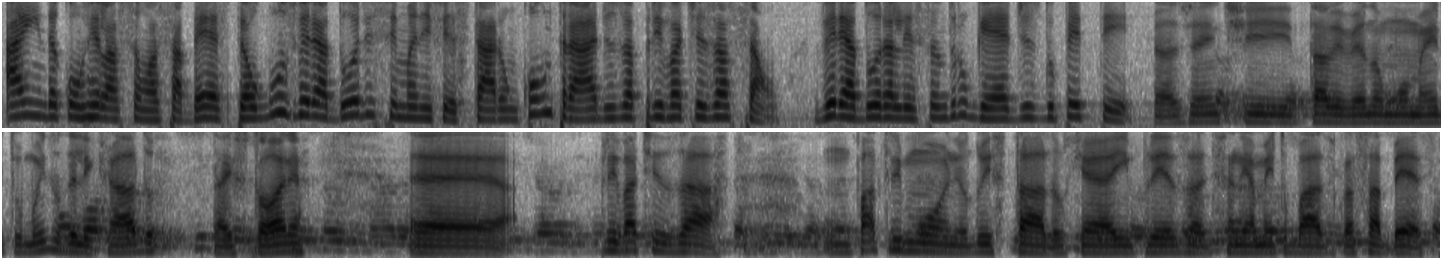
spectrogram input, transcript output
Ainda com relação à Sabesp, alguns vereadores se manifestaram contrários à privatização. Vereador Alessandro Guedes, do PT. A gente está vivendo um momento muito delicado da história. É, privatizar um patrimônio do Estado, que é a empresa de saneamento básico, a Sabesp,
